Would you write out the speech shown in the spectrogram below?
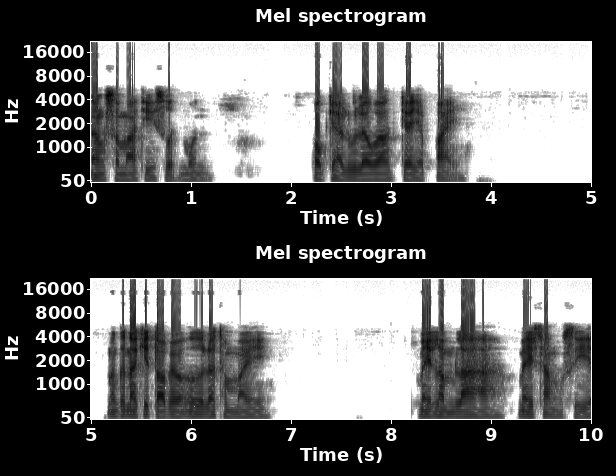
นั่งสมาธิสวดมนต์เพราะแกรู้แล้วว่าแกจะไป มันก็น่าคิดต่อไปว่าเออ แล้วทำไม ไม่ล่ำลา ไม่สั่งเสีย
